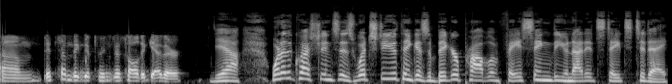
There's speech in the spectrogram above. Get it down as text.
um, it's something that brings us all together. Yeah. One of the questions is which do you think is a bigger problem facing the United States today?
